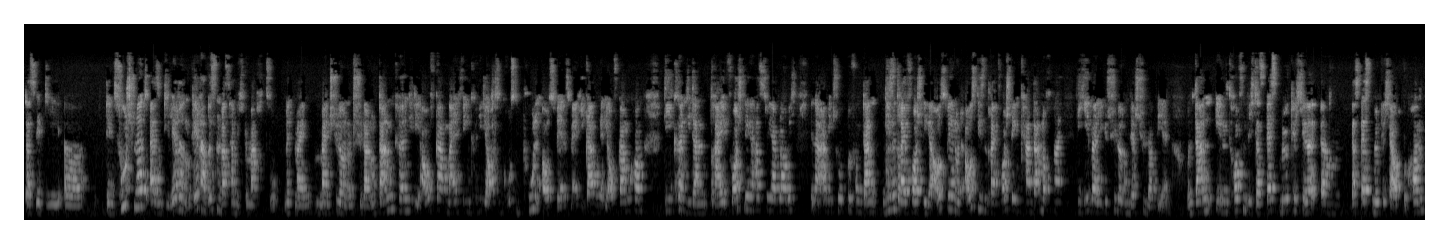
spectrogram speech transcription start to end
dass wir die äh, den Zuschnitt, also die Lehrerinnen und Lehrer wissen, was habe ich gemacht so mit meinen, meinen Schülerinnen und Schülern. Und dann können die die Aufgaben, meinetwegen können die die auch aus einem großen Pool auswählen. Ist mir eigentlich egal, woher die Aufgaben kommen. Die können die dann, drei Vorschläge hast du ja, glaube ich, in der Abiturprüfung, dann diese drei Vorschläge auswählen und aus diesen drei Vorschlägen kann dann nochmal die jeweilige Schülerin der Schüler wählen. Und dann eben hoffentlich das bestmögliche ähm, das Bestmögliche auch bekommen.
